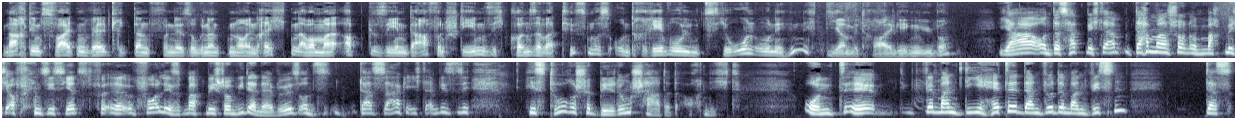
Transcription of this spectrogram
nach dem Zweiten Weltkrieg dann von der sogenannten Neuen Rechten. Aber mal abgesehen davon stehen sich Konservatismus und Revolution ohnehin nicht diametral gegenüber. Ja, und das hat mich da, damals schon und macht mich, auch wenn Sie es jetzt äh, vorlesen, macht mich schon wieder nervös. Und das sage ich dann, wissen Sie, historische Bildung schadet auch nicht. Und äh, wenn man die hätte, dann würde man wissen, dass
